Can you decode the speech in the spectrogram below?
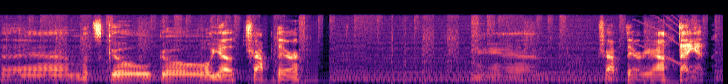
and let's go, go, oh yeah, trap there. And trap there, yeah. Dang it!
